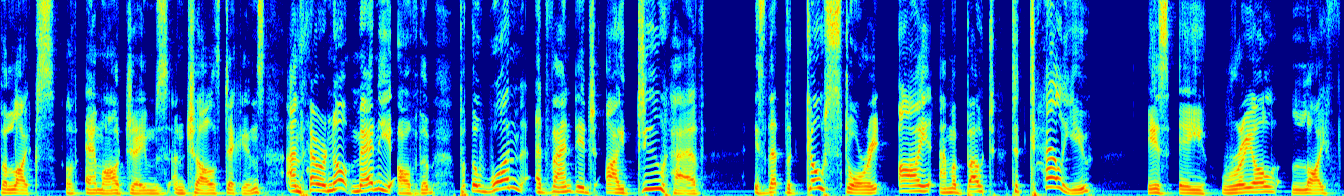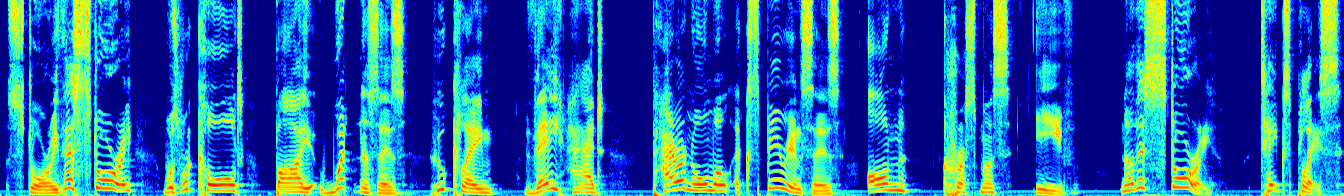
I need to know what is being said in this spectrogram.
the likes of M.R. James and Charles Dickens, and there are not many of them, but the one advantage I do have is that the ghost story I am about to tell you is a real life story. This story was recalled by witnesses who claim they had paranormal experiences on Christmas Eve. Now, this story takes place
